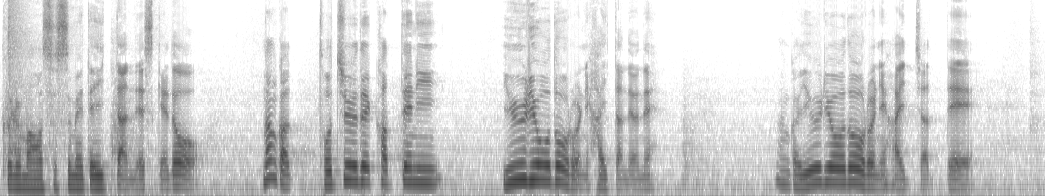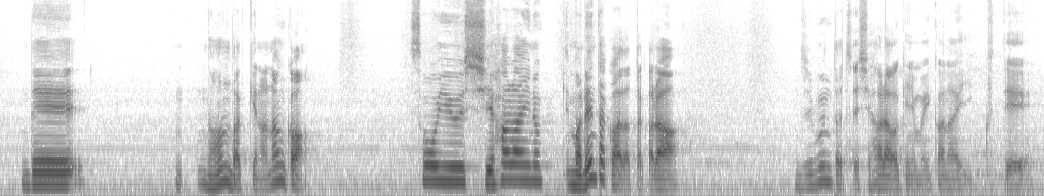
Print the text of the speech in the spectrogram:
車を進めていったんですけどなんか途中で勝手に有料道路に入ったんだよね。なんか有料道路に入っちゃってでなんだっけななんかそういう支払いの、まあ、レンタカーだったから自分たちで支払うわけにもいかなくて。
